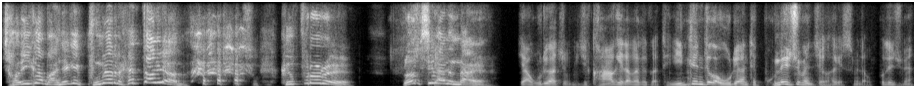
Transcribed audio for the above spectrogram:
저희가 만약에 구매를 했다면 그 프로를 런칭하는 날 야 우리가 좀 이제 강하게 나가야 될 것 같아. 닌텐도가 우리한테 보내주면 제가 하겠습니다. 보내주면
